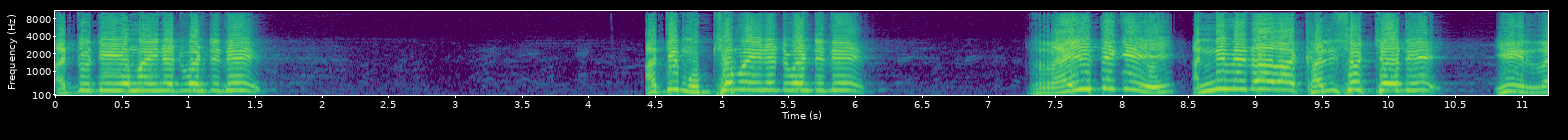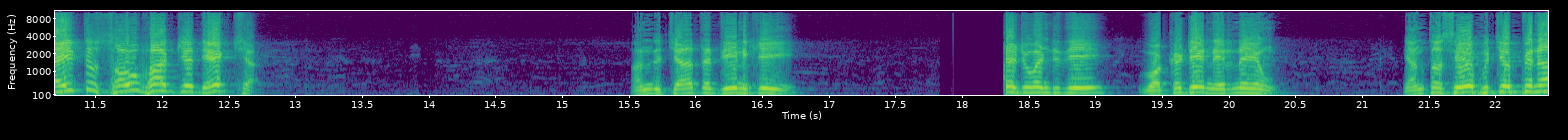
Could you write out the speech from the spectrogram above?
అద్వితీయమైనటువంటిది అతి ముఖ్యమైనటువంటిది. రైతుకి అన్ని విధాలా కలిసి వచ్చేది ఈ రైతు సౌభాగ్య దీక్ష. అందుచేత దీనికి అటువంటిది ఒకటే నిర్ణయం. ఎంతసేపు చెప్పినా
